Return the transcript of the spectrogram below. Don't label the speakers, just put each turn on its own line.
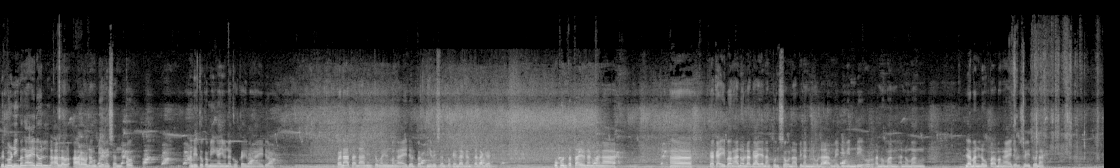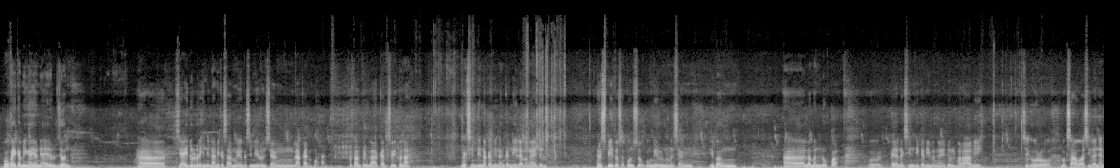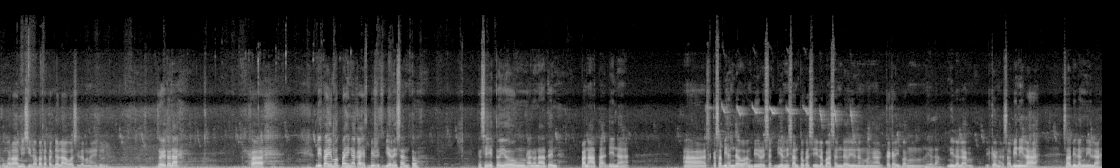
Good morning mga idol, araw, araw ng Biyernes Santo. Nandito kami ngayon naghukay mga idol. Panata namin to ngayon mga idol, pag Biyernes Santo kailangan talaga. Pupunta tayo ng mga ah, kakaibang ano, lagayan ng punso na pinaniniwala ang may diwindi or anuman, anumang laman lupa mga idol. So ito na. Hukay kami ngayon ni Idol John. Ah, si Idol Ray hindi namin kasama ngayon kasi meron siyang lakad.
Importante.
Importanteng lakad. So ito na. Nagsindi na kami ng kandila mga idol. Respeto sa punso kung meron naman siyang ibang ah, laman lupa. O, kaya nagsindi kami mga idol. Marami. Siguro magsawa sila niyan kung marami sila. Baka tagdalawa sila mga idol. So ito na. Ah, hindi tayo magpahinga kahit Biyernes Santo. Kasi ito yung ano natin, panata din na ah, kasabihan daw ang Biyernes Santo kasi labasan daw yun ng mga kakaibang
Nila lang.
nila lang. Ika nga, sabi nila, sabi lang nila.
